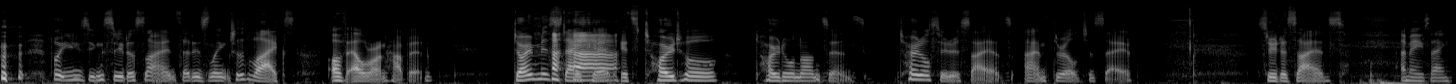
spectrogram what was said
for using pseudoscience that is linked to the likes of L. Ron Hubbard. Don't mistake it. It's total, total nonsense. Total pseudoscience, I'm thrilled to say. Pseudoscience. Amazing.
